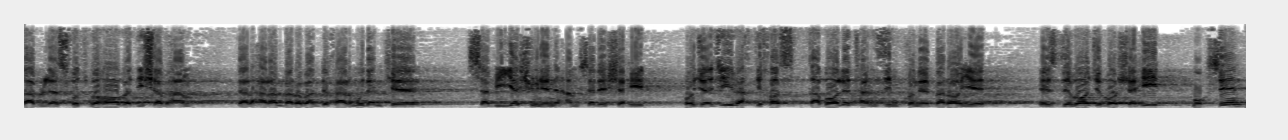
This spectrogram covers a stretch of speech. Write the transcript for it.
قبل از خطبه ها و دیشب هم در حرم برابنده فرمودن که سبیهشون یعنی همسر شهید حججی وقتی خواست قباله تنظیم کنه برای ازدواج با شهید محسن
